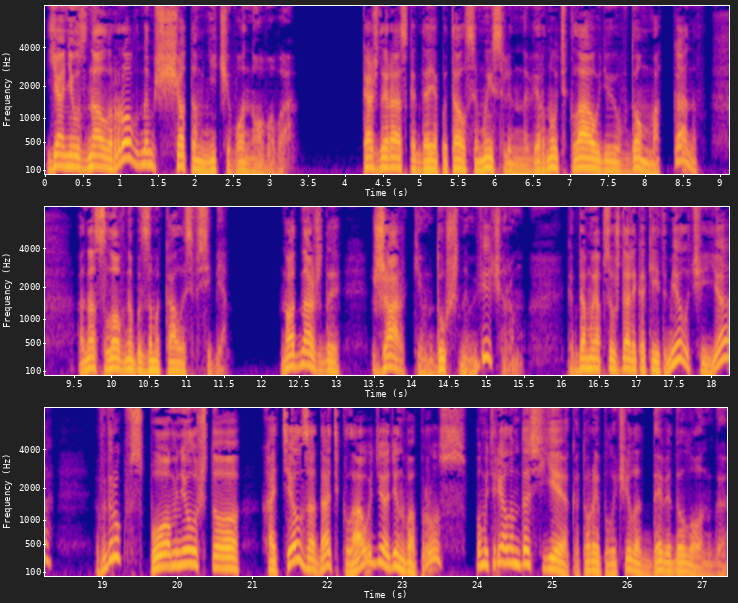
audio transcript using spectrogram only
я не узнал ровным счетом ничего нового. Каждый раз, когда я пытался мысленно вернуть Клаудию в дом Макканов, она словно бы замыкалась в себе. Но однажды, жарким душным вечером, когда мы обсуждали какие-то мелочи, я вдруг вспомнил, что хотел задать Клауде один вопрос по материалам досье, которое получил от Дэвида Лонга,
